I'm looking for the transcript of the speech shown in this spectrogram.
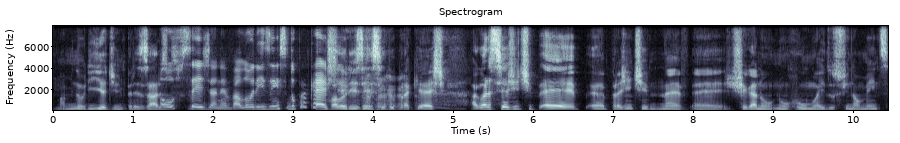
uma minoria de empresários. Ou seja, né, valorizem esse dupla cash. Valorizem esse dupla cash. Agora, se a gente, é, é, para a gente né, é, chegar no, no, rumo aí dos finalmente,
